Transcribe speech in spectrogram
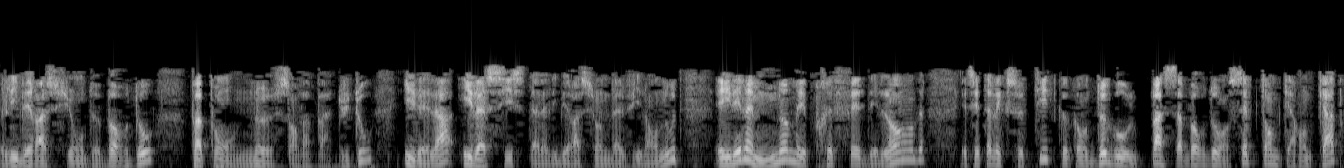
libération de Bordeaux. Papon ne s'en va pas du tout. Il est là, il assiste à la libération de la ville en août, et il est même nommé préfet des Landes. Et c'est avec ce titre que quand De Gaulle passe à Bordeaux en septembre 44,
